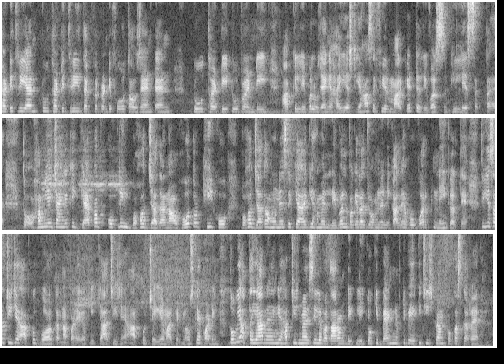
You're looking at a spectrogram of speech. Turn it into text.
thirty three and two thirty three तक twenty four thousand and two thirty two twenty आपके लेवल हो जाएँगे हाईएस्ट यहाँ से फिर मार्केट रिवर्स भी ले सकता है। तो हम यही चाहेंगे कि गैप अप ओपनिंग बहुत ज़्यादा ना हो तो ठीक हो। बहुत ज़्यादा होने से क्या है कि हमें लेवल वगैरह जो हमने निकाले हैं, वो वर्क नहीं करते हैं। तो ये सब चीज़ें आपको गौर करना पड़ेगा कि क्या चीज़ें आपको चाहिए मार्केट में। उसके अकॉर्डिंग तो भी आप तैयार रहेंगे हर चीज़ मैं इसीलिए बता रहा हूँ डीपली क्योंकि बैंक निफ्टी पे एक ही चीज़ पे हम फोकस कर रहे हैं।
